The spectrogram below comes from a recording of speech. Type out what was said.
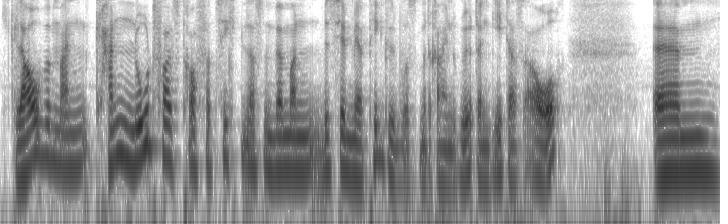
Ich glaube, man kann notfalls darauf verzichten lassen, wenn man ein bisschen mehr Pinkelwurst mit reinrührt, dann geht das auch. Ähm,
